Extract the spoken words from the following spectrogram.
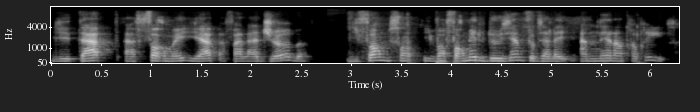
il est apte à former, il est apte à faire la job. Il, forme son, il va former le deuxième que vous allez amener à l'entreprise.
